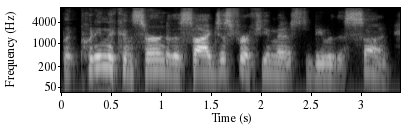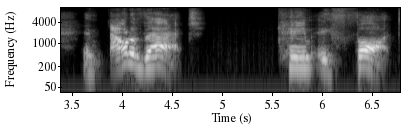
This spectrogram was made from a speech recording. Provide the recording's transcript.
but putting the concern to the side just for a few minutes to be with his son. And out of that came a thought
